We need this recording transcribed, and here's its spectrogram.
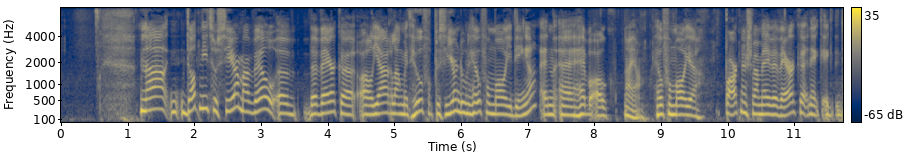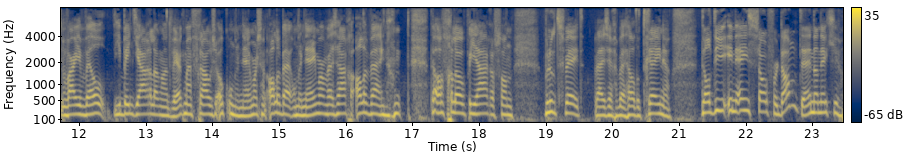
Nou, dat niet zozeer, maar wel. eh, we werken al jarenlang met heel veel plezier en doen heel veel mooie dingen. En eh, hebben ook nou ja, heel veel mooie partners waarmee we werken. En ik, ik, waar je wel, je bent jarenlang aan het werk. Mijn vrouw is ook ondernemer, zijn allebei ondernemer. Wij zagen allebei de afgelopen jaren van bloed, zweet, wij zeggen bij helden trainen, dat die ineens zo verdampte. En dan denk je,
